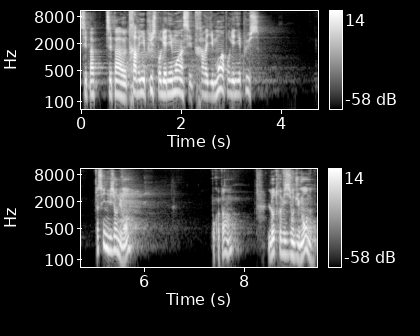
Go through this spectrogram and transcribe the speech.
c'est pas, c'est pas euh, travailler plus pour gagner moins, c'est travailler moins pour gagner plus. Ça, c'est une vision du monde. Pourquoi pas hein L'autre vision du monde,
